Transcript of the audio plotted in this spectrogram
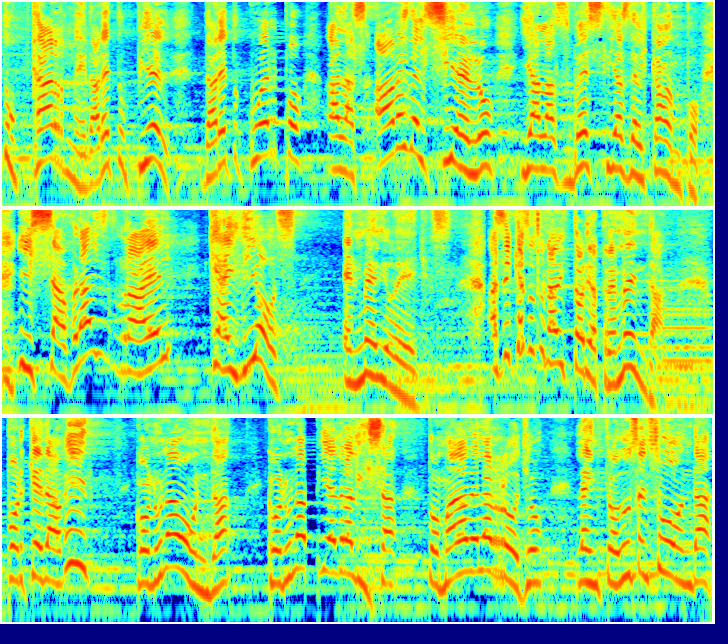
tu carne, daré tu piel, daré tu cuerpo a las aves del cielo y a las bestias del campo. Y sabrá Israel que hay Dios en medio de ellos. Así que eso es una victoria tremenda, porque David con una onda, con una piedra lisa, tomada del arroyo, la introduce en su onda,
